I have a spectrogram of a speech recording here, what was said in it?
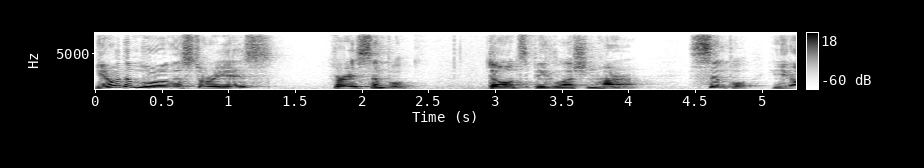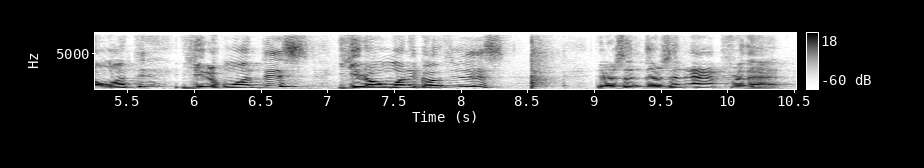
You know what the moral of the story is? Very simple. Don't speak lashon hara. Simple. You don't want this? You don't want this? You don't want to go through this? There's a there's an app for that.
